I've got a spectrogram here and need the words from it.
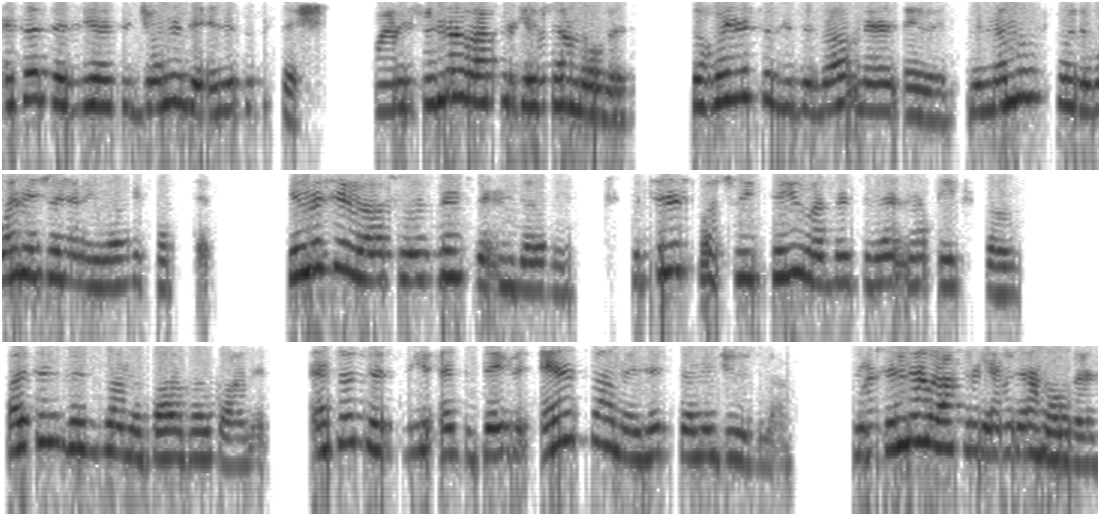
And such as the answer join in the end of the petition. We should not lack forgive some moment. The witness of the devout man Aaron. Remember for the one Israel having lovely footsteps. The mercy us has been smitten deadly. Within his flesh we do you reverence and let not be exposed. Husbands visible on the bottom of our garment. And so says and to David and Solomon his son in Jerusalem. We should not lack forgive some older.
